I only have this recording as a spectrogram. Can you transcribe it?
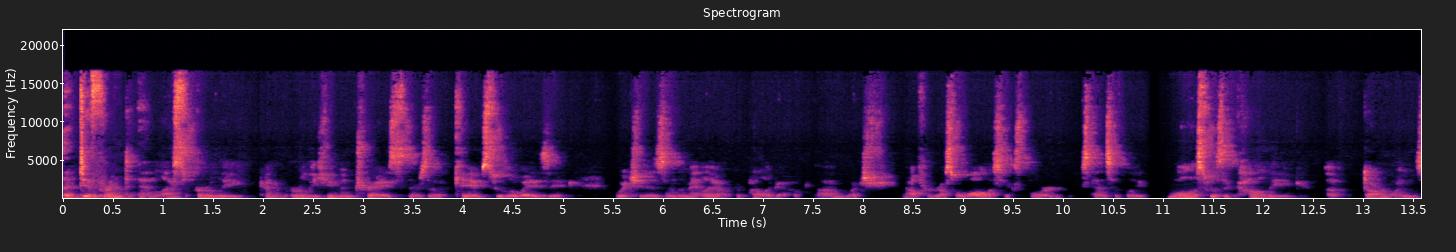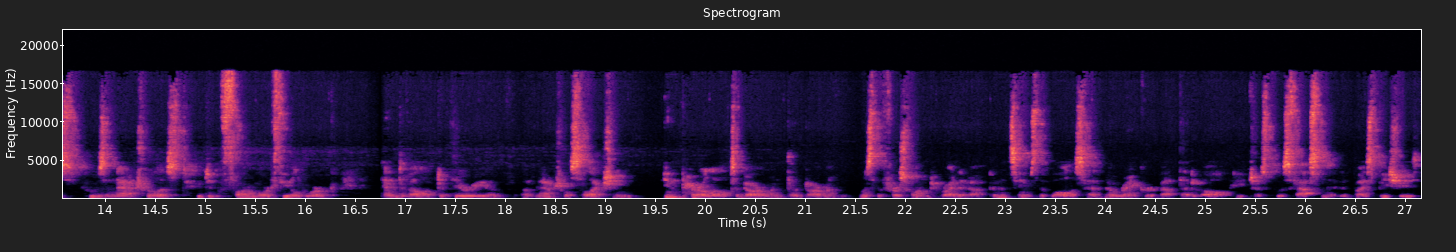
A different and less early kind of early human trace. There's a cave Sulawesi which is in the Malay Archipelago, um, which Alfred Russel Wallace explored extensively. Wallace was a colleague of Darwin's, who was a naturalist who did far more field work and developed a theory of, of natural selection in parallel to Darwin, though Darwin was the first one to write it up. And it seems that Wallace had no rancor about that at all. He just was fascinated by species.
